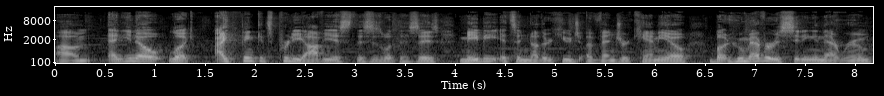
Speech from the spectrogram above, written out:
Um, and, you know, look, I think it's pretty obvious this is what this is. Maybe it's another huge Avenger cameo, but whomever is sitting in that room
